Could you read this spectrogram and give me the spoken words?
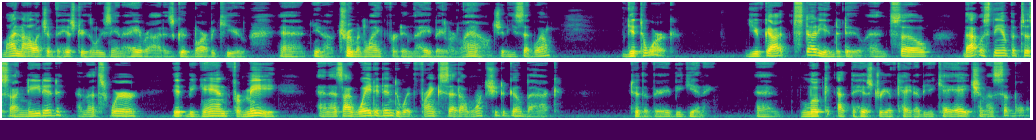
my knowledge of the history of the Louisiana Hayride is good barbecue and, you know, Truman Langford in the Hay Baler Lounge. And he said, Well, get to work you've got studying to do. And so that was the impetus I needed. And that's where it began for me. And as I waded into it, Frank said, I want you to go back to the very beginning and look at the history of KWKH. And I said, Well,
